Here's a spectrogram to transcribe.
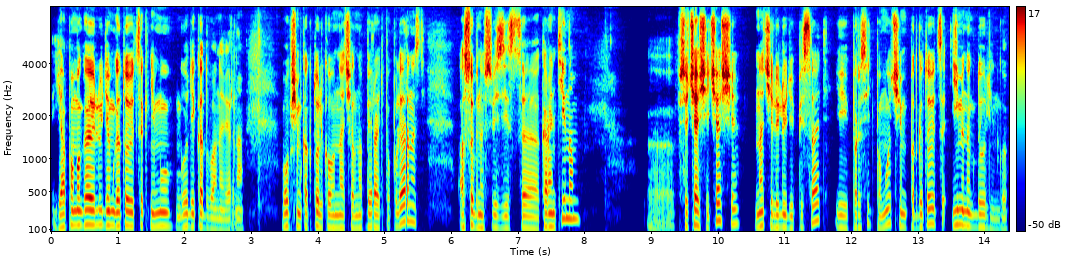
я помогаю людям готовиться к нему годика два, наверное. В общем, как только он начал набирать популярность, особенно в связи с э, карантином, э, все чаще и чаще начали люди писать и просить помочь им подготовиться именно к Duolingo.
